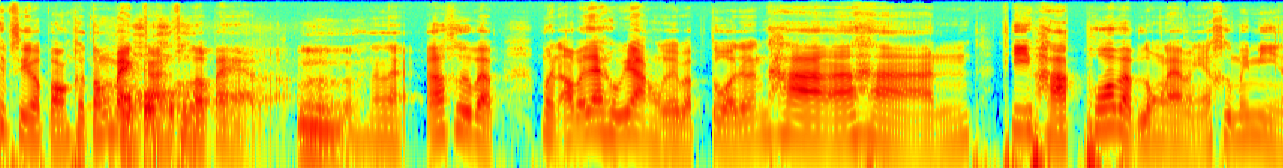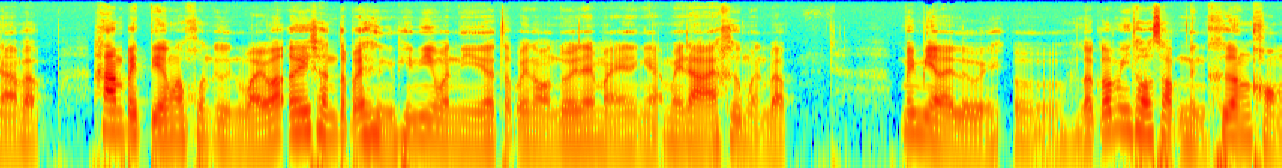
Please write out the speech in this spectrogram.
24 กระป๋องคือต้องแบ่งกันโอ้โหคนละแปดอะอืเอม อนั่นแหละก็คือแบบเหมือนเอาไปแลกทุกอย่างเลยแบบตั๋วเดินทางอาหารที่พักเพราะว่าแบบโรงแรมอย่างเงี้ยคือไม่มีนะแบบ ห้ามไปเตรียมกับคนอื่นไว้ว่า เอ้ย ฉันจะไปถึงที่นี่วันนี้แล้วจะไปนอนด้วยได้ไหมอย่างเงี้ย ไม่ได้ คือเหมือนแบบไม่มีอะไรเลย เออ แล้วก็มีโทรศัพท์หนึ่งเครื่องของ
